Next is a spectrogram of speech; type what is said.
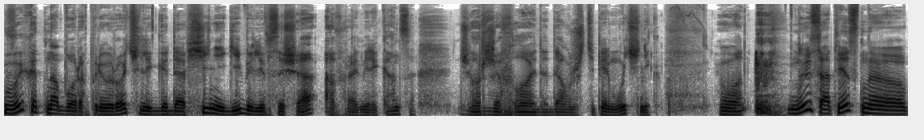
Выход набора приурочили к годовщине гибели в США афроамериканца Джорджа Флойда. Да, он же теперь мученик. Вот. Ну и, соответственно,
